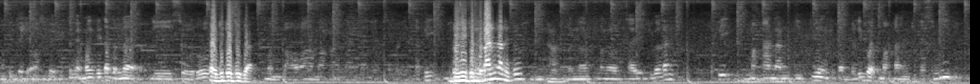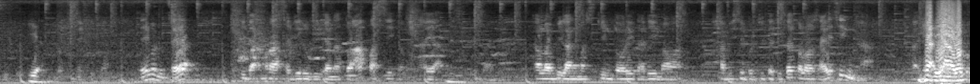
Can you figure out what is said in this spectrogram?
waktu jadi ospek itu memang kita benar disuruh kayak gitu juga. membawa tapi beli beneran kan itu? Hmm, benar menurut saya juga kan tapi makanan itu yang kita beli buat makanan kita sendiri. Gitu iya. Buat snack kita jadi menurut saya tidak merasa dirugikan atau apa sih kalau saya? Kalau bilang Mas Kintori tadi bahwa habisnya berjuta-juta kalau saya sih enggak. Ya ya waktu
